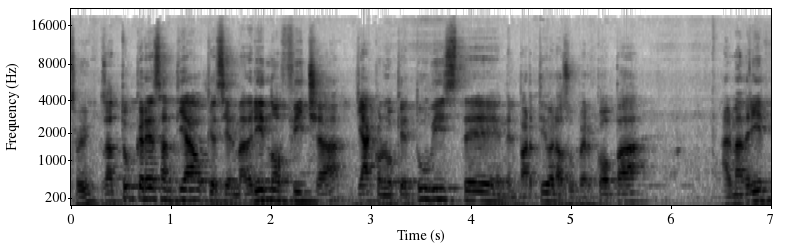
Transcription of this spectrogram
Sí. O sea, ¿tú crees, Santiago, que si el Madrid no ficha, ya con lo que tú viste en el partido de la Supercopa, al Madrid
